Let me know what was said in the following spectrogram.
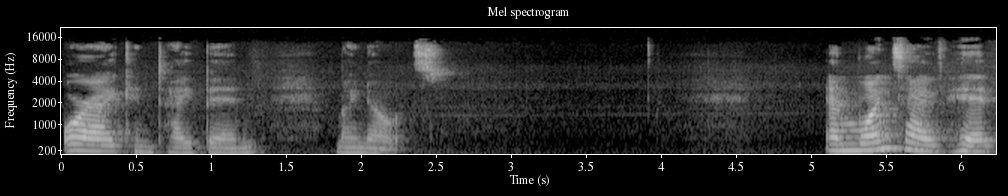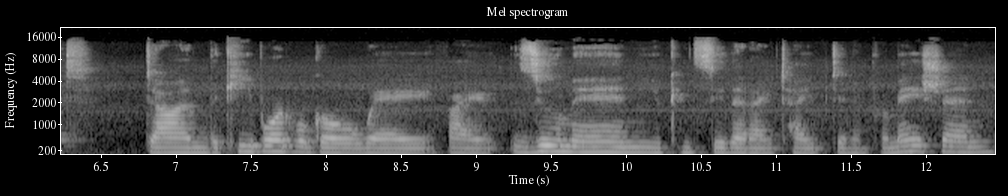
or I can type in my notes. And once I've hit done, the keyboard will go away. If I zoom in, you can see that I typed in information.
